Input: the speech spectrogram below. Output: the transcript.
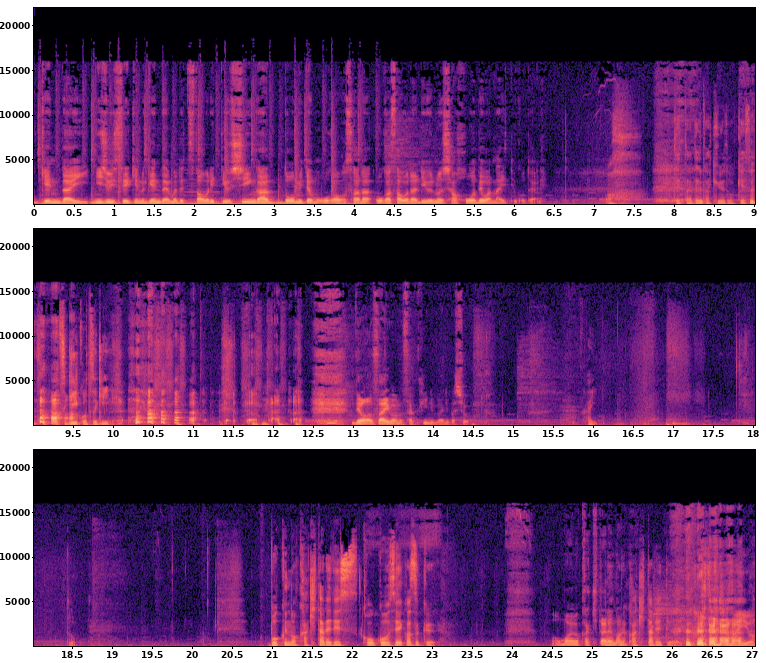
現代21世紀の現代まで伝わりっていうシーンがどう見ても小笠原小笠原流の写法ではないということやね出た出た弓道警察。次行こう次。では最後の作品に参りましょう。はい。と。僕の書きたれです。高校生家族。お前の書きたれなんだ。書きたれって。書きたれじゃないよ。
